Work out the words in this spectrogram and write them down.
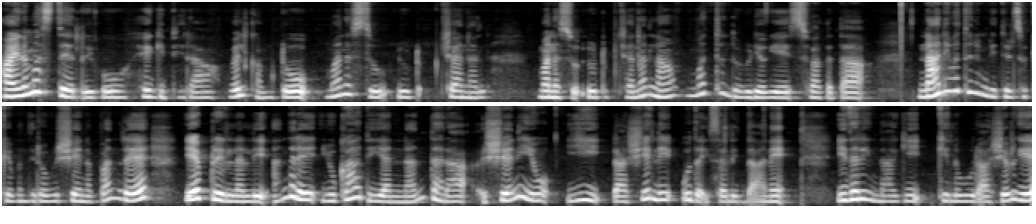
ಹಾಯ್ ನಮಸ್ತೆ ಎಲ್ರಿಗೂ. ಹೇಗಿದ್ದೀರಾ? Welcome to Manassu YouTube channel Manassu YouTube ಚಾನಲ್ನ ಮತ್ತೊಂದು ವಿಡಿಯೋಗೆ ಸ್ವಾಗತ. ನಾನಿವತ್ತು ನಿಮಗೆ ತಿಳಿಸೋಕ್ಕೆ ಬಂದಿರೋ ವಿಷಯ ಏನಪ್ಪ ಅಂದರೆ, ಏಪ್ರಿಲ್ನಲ್ಲಿ ಅಂದರೆ ಯುಗಾದಿಯ ನಂತರ ಶನಿಯು ಈ ರಾಶಿಯಲ್ಲಿ ಉದಯಿಸಲಿದ್ದಾನೆ. ಇದರಿಂದಾಗಿ ಕೆಲವು ರಾಶಿಯವರಿಗೆ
